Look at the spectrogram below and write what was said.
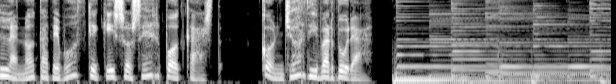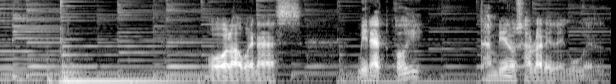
La nota de voz que quiso ser podcast con Jordi Verdura. Hola, buenas. Mirad, hoy también os hablaré de Google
